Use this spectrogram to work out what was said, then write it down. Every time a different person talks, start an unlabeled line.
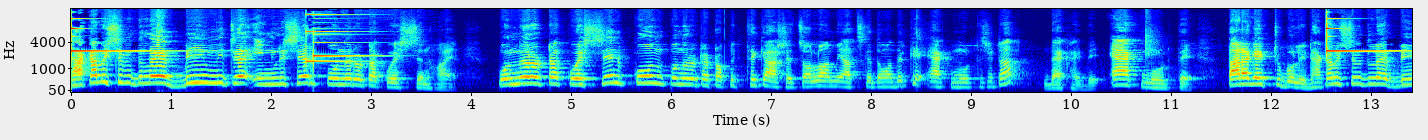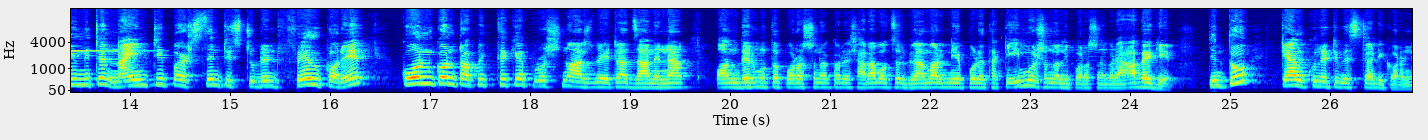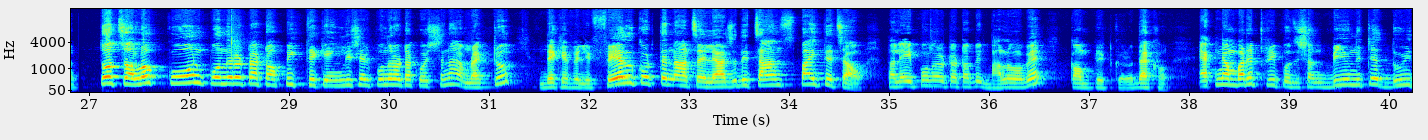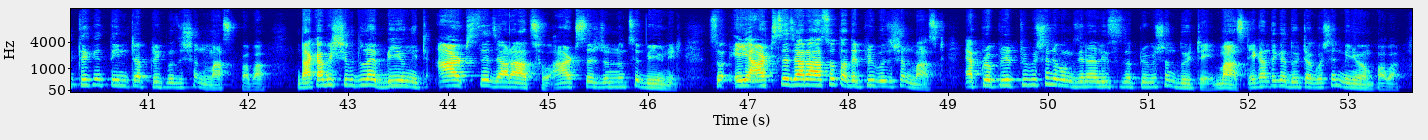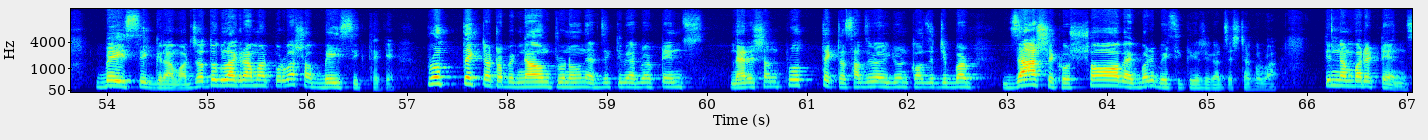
ঢাকা বিশ্ববিদ্যালয়ে বি ইউনিটে ইংলিশের পনেরোটা কোয়েশ্চেন হয়। পনেরোটা কোয়েশ্চেন কোন পনেরোটা টপিক থেকে আসে? চলো আমি আজকে তোমাদেরকে এক মুহূর্তে সেটা দেখাই দিই। এক মুহূর্তে। তার আগে একটু বলি, ঢাকা বিশ্ববিদ্যালয়ে বি ইউনিটে নাইনটি পার্সেন্ট স্টুডেন্ট ফেল করে। কোন কোন টপিক থেকে প্রশ্ন আসবে এটা জানে না। অন্ধের মতো পড়াশোনা করে, সারা বছর গ্রামার নিয়ে পড়ে থাকে ইমোশনালি পড়াশোনা করে, আবেগে। কিন্তু ক্যালকুলেটিভ স্টাডি করে না। তো চলো কোন পনেরোটা টপিক থেকে ইংলিশের পনেরোটা কোয়েশ্চেন আমরা একটু দেখে ফেলি। ফেল করতে না চাইলে আর যদি চান্স পাইতে চাও, তাহলে এই পনেরোটা টপিক ভালোভাবে কমপ্লিট করো। দেখো, এক নম্বরে প্রিপোজিশন বি ইউনিটে দুই থেকে তিনটা প্রিপোজিশন মাস্ট পাবা। ঢাকা বিশ্ববিদ্যালয়ে বি ইউনিট আর্টসে যারা আছো আর্টসের জন্য হচ্ছে বি ইউনিট সো এই আর্টসে যারা আছো, তাদের প্রিপোজিশন মাস্ট অ্যাপ্রোপ্রিয়েট প্রিপোজিশন এবং জেনারেল ইউসেজ অফ প্রিপোজিশন দুইটাই মাস্ট এখান থেকে দুইটা কোয়েশ্চেন মিনিমাম পাবা। বেসিক গ্রামার যতগুলা গ্রামার পড়বা, সব বেসিক থেকে। প্রত্যেকটা topic noun pronoun adjective adverb tense narration প্রত্যেকটা সাবজেক্ট ইগনোর পজিটিভ ভার্ব যা শেখো, সব একবারে বেসিক থেকে শেখার চেষ্টা করবা। তিন নম্বরে টেন্স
